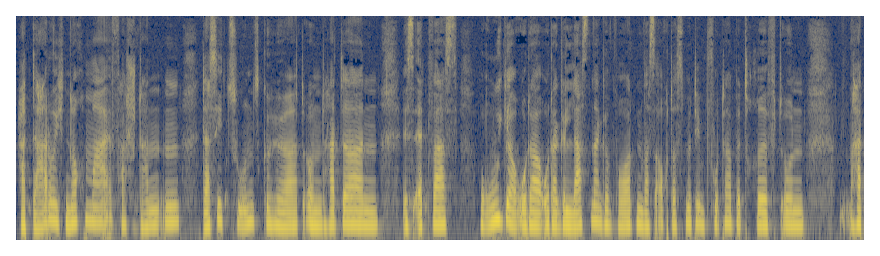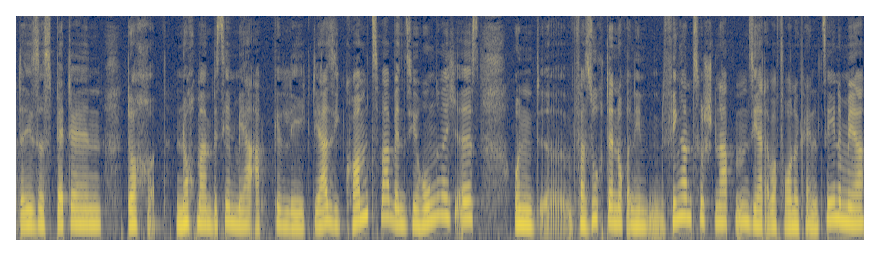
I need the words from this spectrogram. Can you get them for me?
hat dadurch nochmal verstanden, dass sie zu uns gehört und hat dann, ist etwas ruhiger oder, oder gelassener geworden, was auch das mit dem Futter betrifft und hat dieses Betteln doch noch mal ein bisschen mehr abgelegt. Ja, sie kommt zwar, wenn sie hungrig ist und äh, versucht dann noch in den Fingern zu schnappen. Sie hat aber vorne keine Zähne mehr,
